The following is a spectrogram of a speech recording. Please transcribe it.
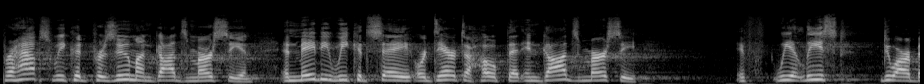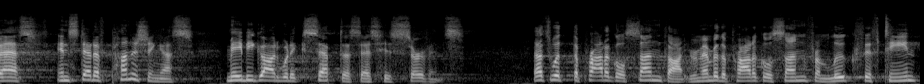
perhaps we could presume on God's mercy, and, and maybe we could say or dare to hope that in God's mercy, if we at least do our best, instead of punishing us, maybe God would accept us as his servants. That's what the prodigal son thought. You remember the prodigal son from Luke 15?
